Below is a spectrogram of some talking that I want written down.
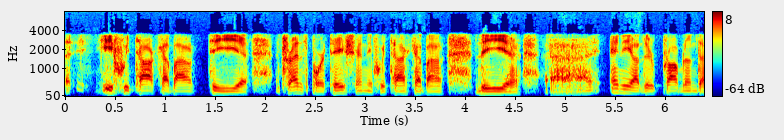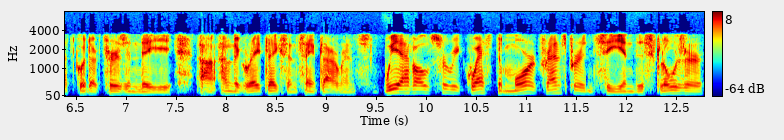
if we talk about the uh, transportation, if we talk about the uh, uh, any other problem that could occur in the uh, on the Great Lakes and St. Lawrence, we have also requested more transparency and disclosure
